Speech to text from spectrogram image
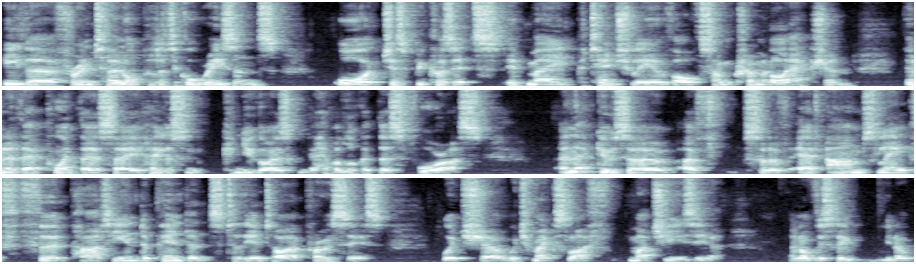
either for internal political reasons or just because it's it may potentially involve some criminal action, then at that point they'll say, "Hey, listen, can you guys have a look at this for us?" And that gives a, a sort of at arm's length third party independence to the entire process. which uh, which makes life much easier. And obviously, you know,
